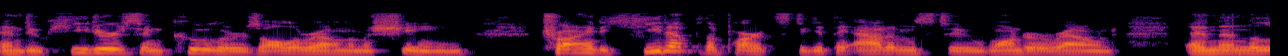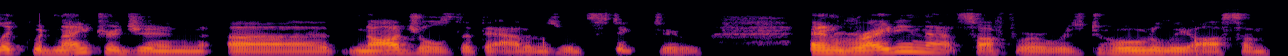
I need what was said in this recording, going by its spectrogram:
and do heaters and coolers all around the machine, trying to heat up the parts to get the atoms to wander around, and then the liquid nitrogen uh, nodules that the atoms would stick to. And writing that software was totally awesome.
